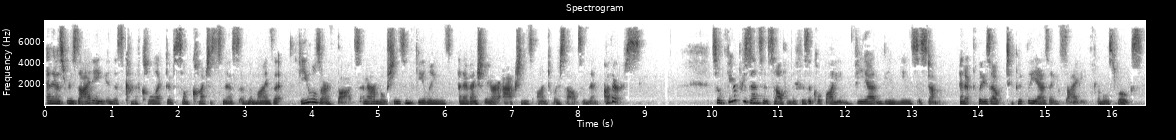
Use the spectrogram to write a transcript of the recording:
And it's residing in this kind of collective subconsciousness of the minds that fuels our thoughts and our emotions and feelings and eventually our actions onto ourselves and then others. So fear presents itself in the physical body via the immune system, and it plays out typically as anxiety for most folks.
